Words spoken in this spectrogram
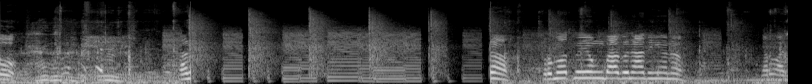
Oh. ano? Ano? Promote mo yung bago nating ano? Laruan.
